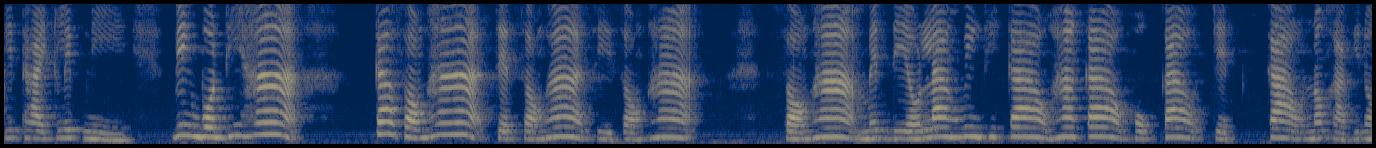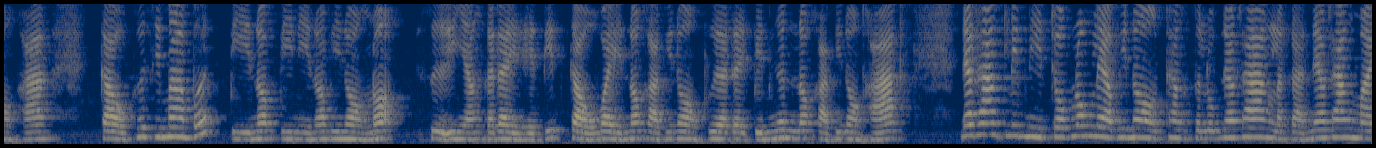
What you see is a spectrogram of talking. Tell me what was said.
ปิดท้ายคลิปนี้ วิ่งบนที่ห้าเก้าสองห้าเม็ดเดียวล่างวิ่งที่เก้าห้าเก้าหกเก้าเจ็ดเก้าเนาะค่ะพี่น้องคะเก่าคือสิมาเบิดปีเนาะปีนี้เนาะพี่น้องเนาะซื้ออีหยังก็ได้ให้ติดเก่าไว้เนาะค่ะพี่น้องเพื่อได้เป็นเงินเนาะค่ะพี่น้องคะแนวทางคลิปนี้จบลงแล้วพี่น้องทางสรุปแนวทางแล้วก็แนวทางใหม่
